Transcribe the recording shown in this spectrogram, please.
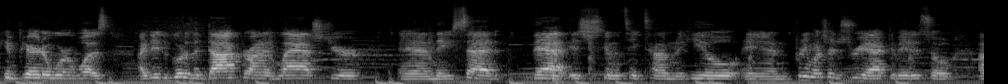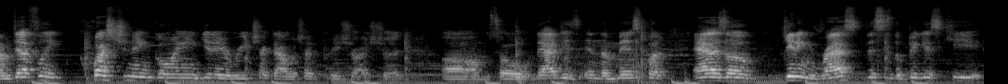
compared to where it was. I did go to the doctor on it last year, and they said that it's just going to take time to heal, and pretty much I just reactivated. So I'm definitely questioning going and getting it rechecked out, which I'm pretty sure I should. Um, so that is in the mist. But as of getting rest, this is the biggest key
